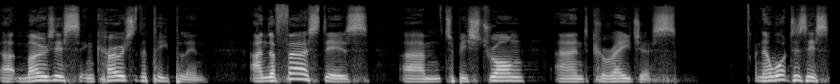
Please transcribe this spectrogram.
uh, Moses encouraged the people in. And the first is um, to be strong and courageous. Now, what does this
